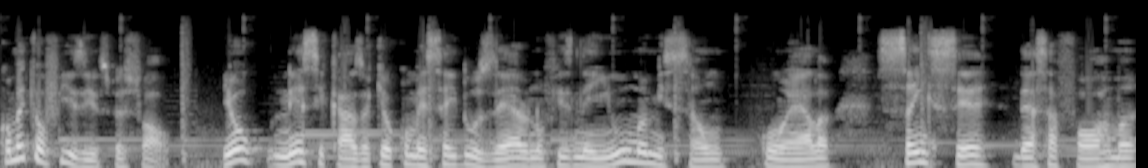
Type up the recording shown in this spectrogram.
Como é que eu fiz isso, pessoal? Eu, nesse caso aqui, eu comecei do zero, não fiz nenhuma missão com ela, sem ser dessa forma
